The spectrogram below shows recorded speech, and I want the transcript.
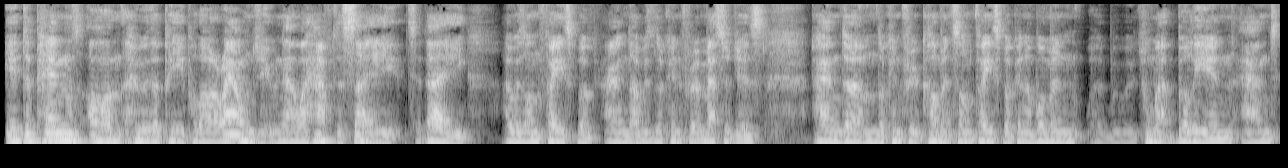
it depends on who the people are around you. Now, I have to say, today I was on Facebook and I was looking through messages and um, looking through comments on Facebook, and a woman, we were talking about bullying, and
